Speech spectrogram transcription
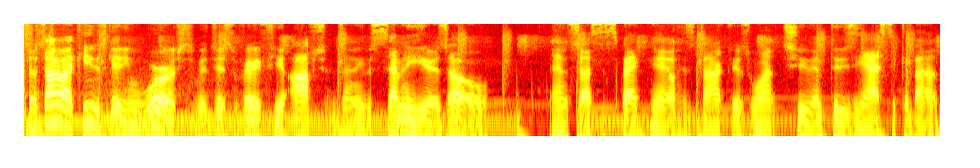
So it sounded like he was getting worse with just very few options. And he was 70 years old. And so I suspect, you know, his doctors weren't too enthusiastic about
